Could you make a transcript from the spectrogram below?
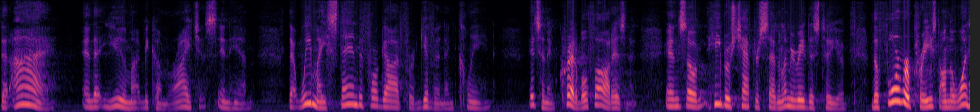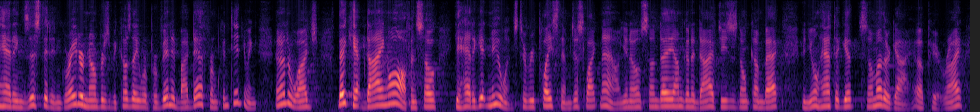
that I and that you might become righteous in him, that we may stand before God forgiven and clean. It's an incredible thought, isn't it? And so, Hebrews chapter 7, let me read this to you. The former priests, on the one hand, existed in greater numbers because they were prevented by death from continuing. In other words, they kept dying off, and so you had to get new ones to replace them, just like now. You know, someday I'm going to die if Jesus don't come back, and you'll have to get some other guy up here, right?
